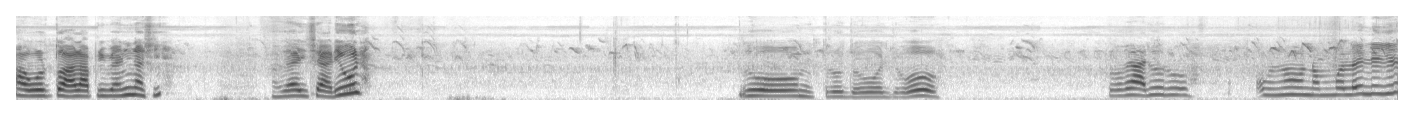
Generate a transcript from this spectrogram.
આ ઓળ તો હાલ આપણી વેણી નાખી હવે આવી છે હારી ઓળ જો મિત્રો, જો જો. તો હવે આજુ ઓનો નંબર લઈ લઈએ.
